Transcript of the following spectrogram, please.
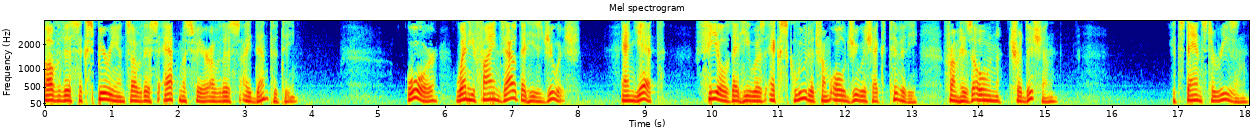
of this experience, of this atmosphere, of this identity, or when he finds out that he's Jewish and yet feels that he was excluded from all Jewish activity, from his own tradition, it stands to reason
